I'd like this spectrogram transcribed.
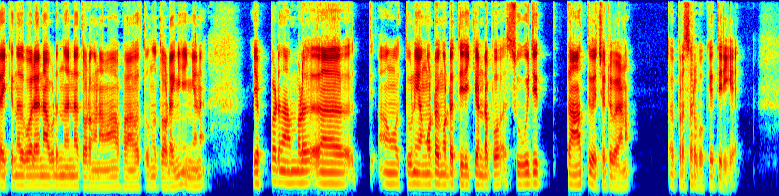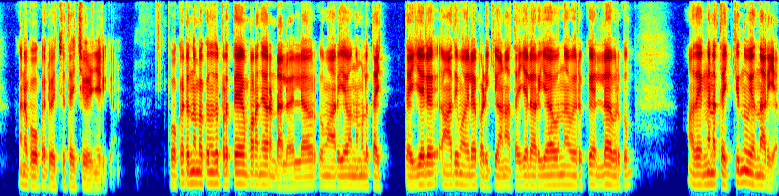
തയ്ക്കുന്നത് പോലെ തന്നെ അവിടുന്ന് തന്നെ തുടങ്ങണം. ആ ഭാഗത്തുനിന്ന് തുടങ്ങി ഇങ്ങനെ എപ്പോഴും നമ്മൾ തുണി അങ്ങോട്ടോ ഇങ്ങോട്ടോ തിരിക്കേണ്ടപ്പോൾ സൂചി താത്ത് വെച്ചിട്ട് വേണം പ്രഷർ പൊക്കി തിരിക്കാൻ. അങ്ങനെ പോക്കറ്റ് വെച്ച് തയ്ച്ച് കഴിഞ്ഞിരിക്കുകയാണ് പോക്കറ്റൊന്നും വെക്കുന്നത് പ്രത്യേകം പറഞ്ഞാറുണ്ടല്ലോ. എല്ലാവർക്കും അറിയാവുന്ന നമ്മൾ തൈ തയ്യൽ ആദ്യം മുതലേ പഠിക്കുകയാണ് ആ തയ്യൽ അറിയാവുന്നവർക്ക് എല്ലാവർക്കും അതെങ്ങനെ തയ്ക്കുന്നു എന്നറിയാം.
